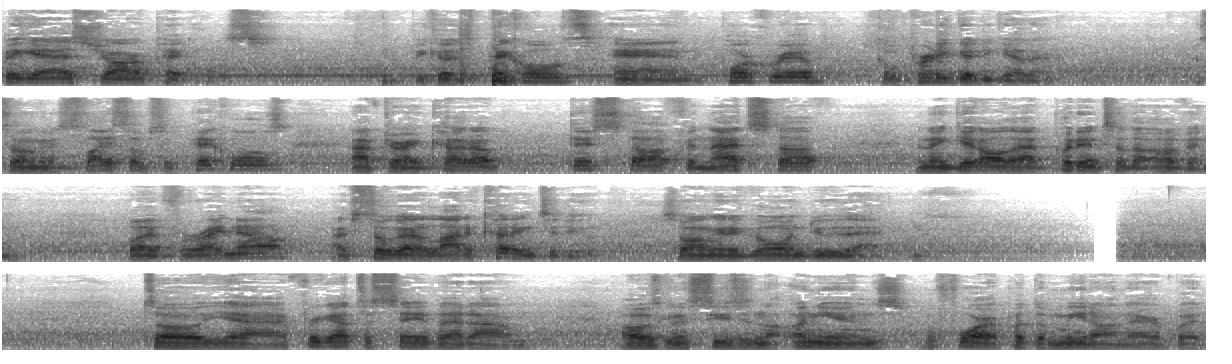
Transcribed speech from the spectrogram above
big ass jar of pickles, because pickles and pork rib go pretty good together. So I'm gonna slice up some pickles after I cut up this stuff and that stuff, and then get all that put into the oven. But for right now, I've still got a lot of cutting to do, so I'm gonna go and do that. So yeah, I forgot to say that um, I was going to season the onions before I put the meat on there, but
